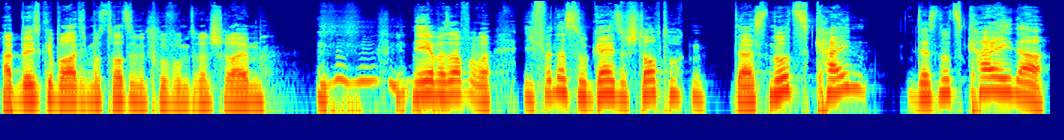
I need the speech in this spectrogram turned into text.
hat jetzt gebracht, ich muss trotzdem eine Prüfung drin schreiben. Nee, pass auf, aber ich fand das so geil, so Staubtrocken. Das nutzt kein, das nutzt keiner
